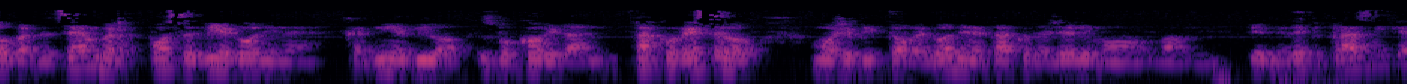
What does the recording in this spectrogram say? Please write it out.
dobar decembar, posle dvije godine kad nije bilo zbog covid tako veselo, može biti ove godine, tako da želimo vam jedne lijepe praznike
